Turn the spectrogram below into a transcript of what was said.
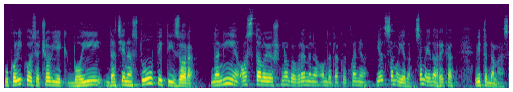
Ukoliko se čovjek boji da će nastupiti zora, da nije ostalo još mnogo vremena, onda dakle klanja je samo jedan, samo jedan rekat vitr namaza.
